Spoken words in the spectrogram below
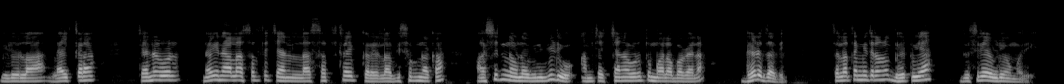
व्हिडिओला लाईक करा. चॅनलवर नवीन आला असेल तर चॅनलला सबस्क्राईब करायला विसरू नका. असेच नवनवीन व्हिडिओ आमच्या चॅनलवर तुम्हाला बघायला भेट जातील. चला तर मित्रांनो भेटूया दुसऱ्या व्हिडिओमध्ये.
